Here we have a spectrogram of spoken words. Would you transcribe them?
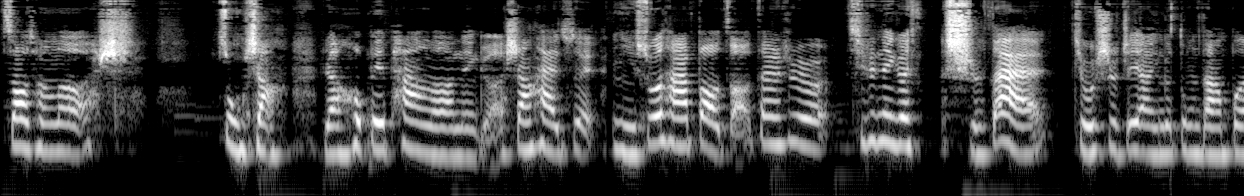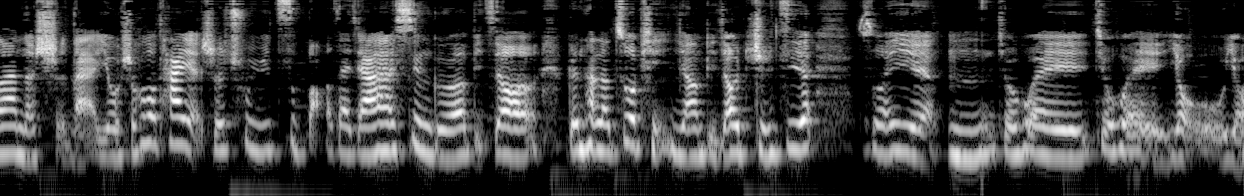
造成了重伤，然后被判了那个伤害罪。你说他暴躁，但是其实那个时代。就是这样一个动荡不安的时代，有时候他也是出于自保，再加上性格比较跟他的作品一样比较直接，所以嗯，就会就会有有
